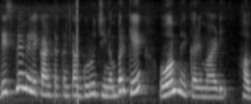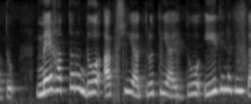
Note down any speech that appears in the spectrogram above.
ಡಿಸ್ಪ್ಲೇ ಮೇಲೆ ಕಾಣ್ತಕ್ಕಂಥ ಗುರೂಜಿ ನಂಬರ್ಗೆ ಒಮ್ಮೆ ಕರೆ ಮಾಡಿ. ಹೌದು. ಮೇ ಹತ್ತರಂದು ಅಕ್ಷಯ ತೃತೀಯ ಇದ್ದು ಈ ದಿನದಿಂದ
